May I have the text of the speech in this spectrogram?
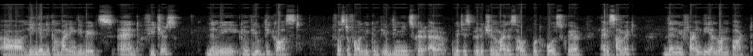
uh, linearly combining the weights and features. Then we compute the cost First of all, we compute the mean square error, which is prediction minus output whole square and sum it. Then we find the L1 part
